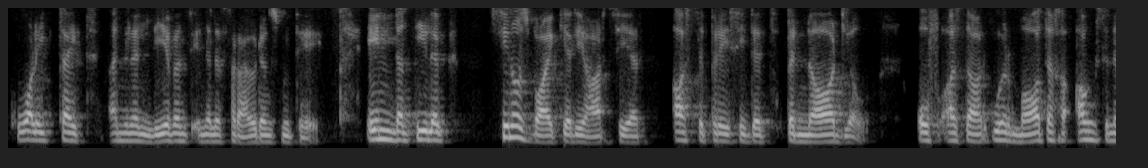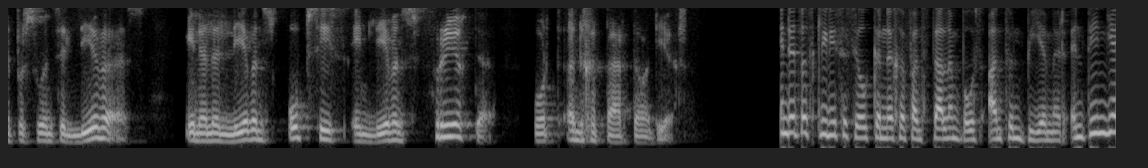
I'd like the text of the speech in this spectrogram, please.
kwaliteit in hulle lewens en hulle verhoudings moet hê. En natuurlik sien ons baie keer die hartseer as depressie dit benadeel of as daar oormatige angs in 'n persoon se lewe is en hulle lewensopsies en lewensvreugde word ingeperk daardeur. En dit was kliniese sielkundige van Stellenbosch Anton Bemer. Indien jy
